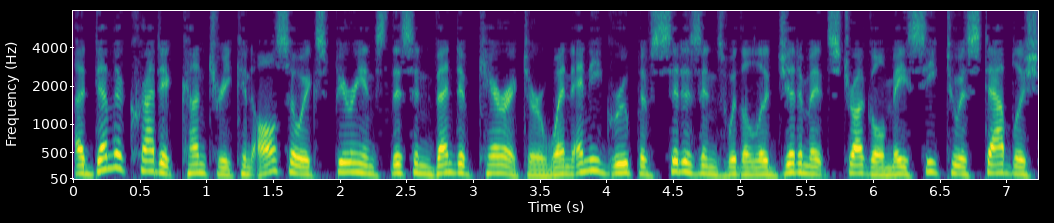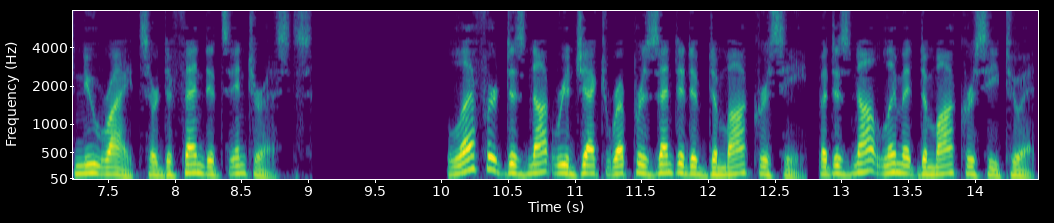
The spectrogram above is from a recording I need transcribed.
A democratic country can also experience this inventive character when any group of citizens with a legitimate struggle may seek to establish new rights or defend its interests. Lefort does not reject representative democracy, but does not limit democracy to it.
